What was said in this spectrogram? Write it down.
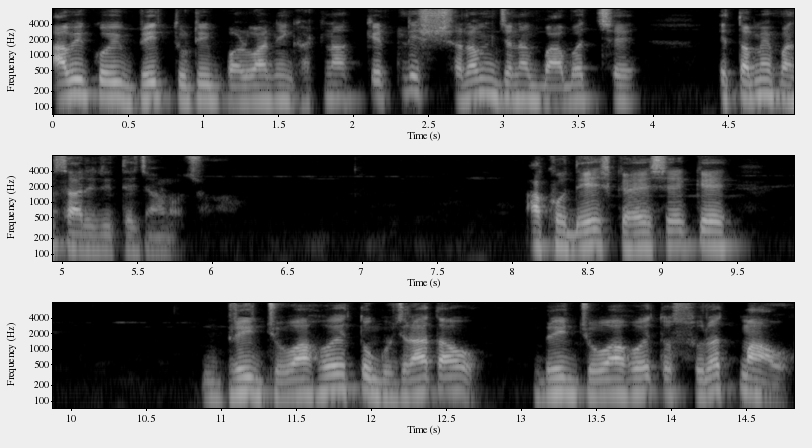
આવી કોઈ બ્રિજ તૂટી પડવાની ઘટના કેટલી શરમજનક બાબત છે એ તમે પણ સારી રીતે જાણો છો. આખો દેશ કહે છે કે બ્રિજ જોવા હોય તો ગુજરાત આવો, બ્રિજ જોવા હોય તો સુરતમાં આવો.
